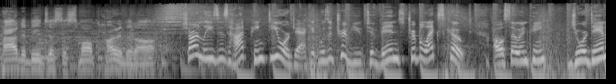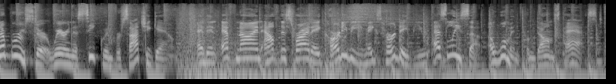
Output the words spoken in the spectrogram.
proud to be just a small part of it all. Charlize's hot pink Dior jacket was a tribute to Vin's Triple X coat. Also in pink, Jordana Brewster wearing a sequin Versace gown. And in F9 out this Friday, Cardi B makes her debut as Lisa, a woman from Dom's past.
